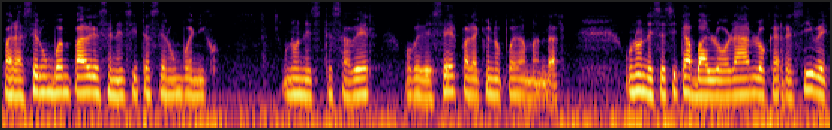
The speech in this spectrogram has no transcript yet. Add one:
Para ser un buen padre se necesita ser un buen hijo. Uno necesita saber obedecer para que uno pueda mandar. Uno necesita valorar lo que recibe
